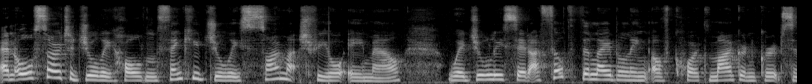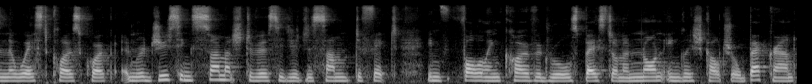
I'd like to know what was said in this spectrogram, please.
And also to julie holden thank you julie so much for your email where Julie said, I felt the labelling of, quote, migrant groups in the West, close quote, and reducing so much diversity to some defect in following COVID rules based on a non English cultural background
